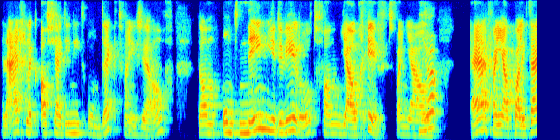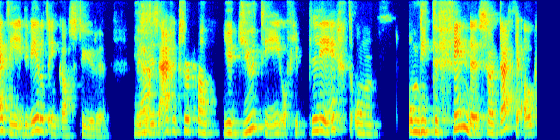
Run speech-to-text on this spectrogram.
En eigenlijk als jij die niet ontdekt van jezelf, dan ontneem je de wereld van jouw gift, van jouw, hè, van jouw kwaliteit die je de wereld in kan sturen. Dus het is eigenlijk een soort van je duty of je plicht om, om die te vinden, zodat je ook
